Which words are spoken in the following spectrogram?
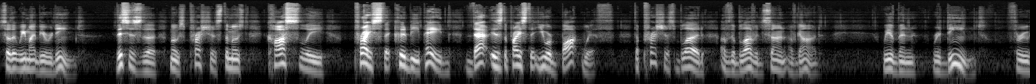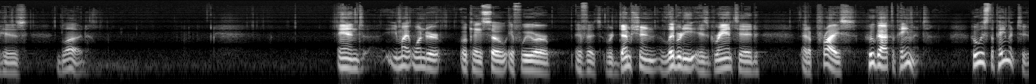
so that we might be redeemed. This is the most precious, the most costly price that could be paid. That is the price that you were bought with the precious blood of the beloved Son of God. We have been redeemed through his blood. And you might wonder okay, so if we are, if it's redemption, liberty is granted at a price, who got the payment? Who is the payment to?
